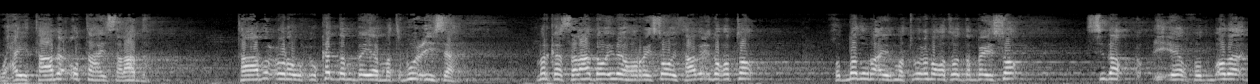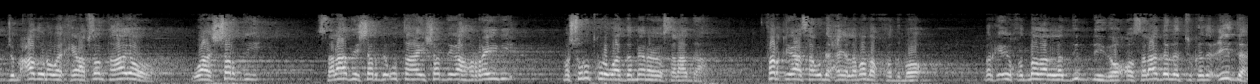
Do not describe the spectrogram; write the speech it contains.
waxay taabic u tahay salaadda taabicuna wuxuu ka dambeeyaa matbuuciisa marka salaadda inay horrayso oy taabic noqoto khudbaduna ay matbuuc noqoto dambayso sida khudbada jumcaduna way khilaafsan tahayoo waa shardi salaaddii shardi u tahay shardigaa horrayni mashruudkuna waa dambaynayo salaadda. Farqigaasaa udhexeeya labada khudbo. Marka in khudbada la dibdhigo oo salaadda la tukado ciidda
